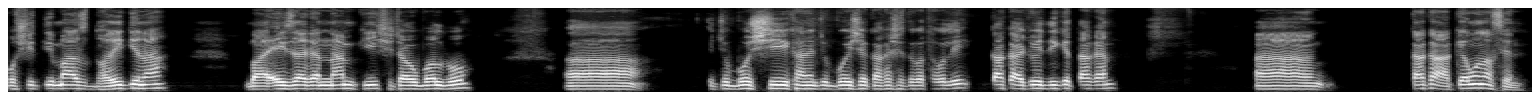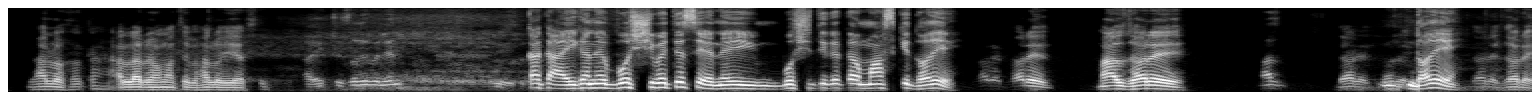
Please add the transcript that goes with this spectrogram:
বসিতি মাছ ধরে কিনা বা এই জায়গার নাম কি সেটাও বলব। আহ, একটু বসি, এখানে একটু বসে কাকার সাথে কথা বলি। কাকা একটু ওইদিকে তাকান। আহ, কাকা কেমন আছেন? ভালো কাকা আল্লাহর রহমতে ভালোই আছে। একটু জোরে বলেন কাকা এখানে বসি পাইতেছেন এই বসিতে কাকা মাছ কি ধরে? ধরে ধরে মাছ ধরে। ধরে ধরে, ধরে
